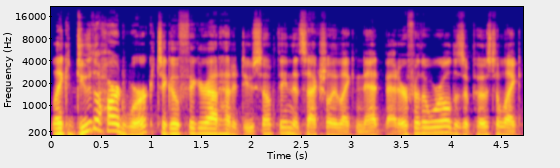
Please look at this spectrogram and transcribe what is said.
Like do the hard work to go figure out how to do something that's actually like net better for the world, as opposed to like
